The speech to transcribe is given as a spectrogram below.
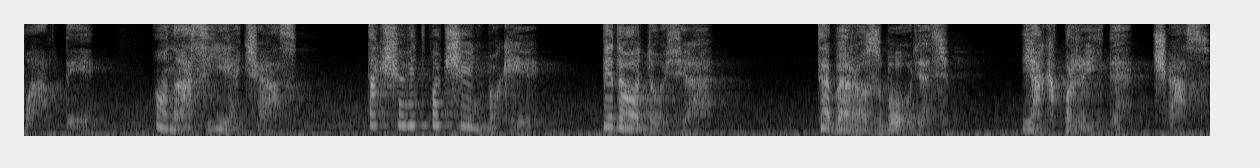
варти. У нас є час. Так що відпочинь поки. Підготуйся. Тебе розбудять, як прийде час.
